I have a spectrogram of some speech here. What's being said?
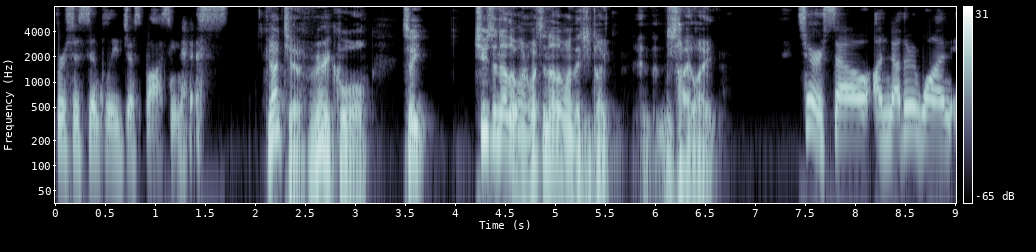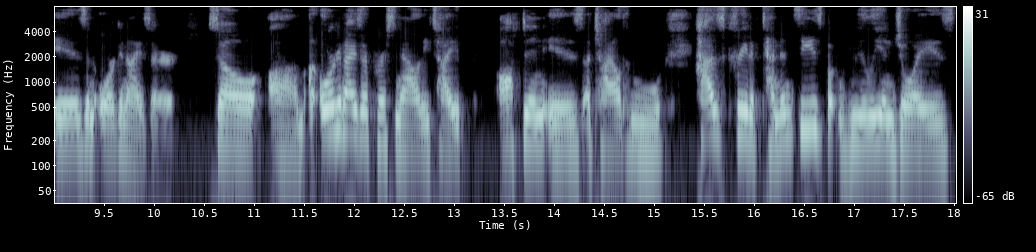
versus simply just bossiness. Gotcha. Very cool. So choose another one. What's another one that you'd like just highlight? Sure. So another one is an organizer. So um, an organizer personality type often is a child who has creative tendencies but really enjoys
